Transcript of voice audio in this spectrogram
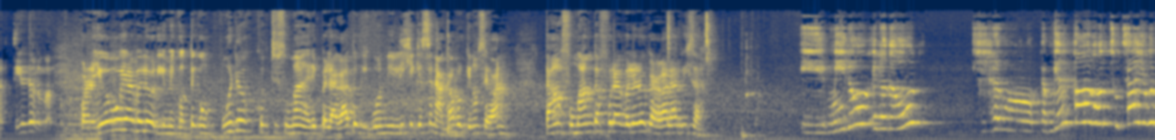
partido nomás. Cuando yo voy al velorio me encontré con puros conche su madre, pelagato, que bueno, y le dije, ¿qué hacen acá? ¿Por qué no se van? Estaban fumando afuera del velorio, cagá la risa. Y miro el ataúd y era como, también estaba como enchuchada yo con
